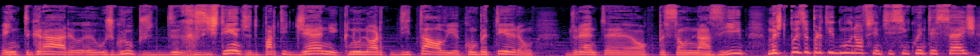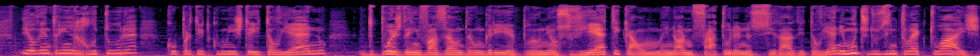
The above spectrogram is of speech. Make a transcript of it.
a integrar uh, os grupos de resistentes, de partigiani, que no norte de Itália combateram durante a ocupação nazi, mas depois, a partir de 1956, ele entra em ruptura com o Partido Comunista Italiano, depois da invasão da Hungria pela União Soviética, há uma enorme fratura na sociedade italiana e muitos dos intelectuais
